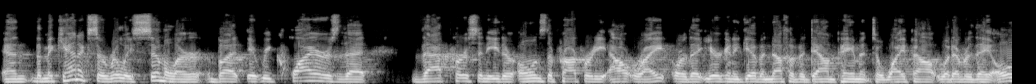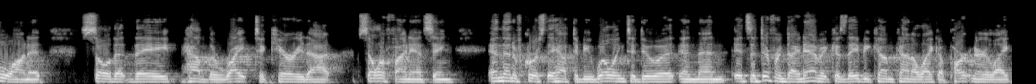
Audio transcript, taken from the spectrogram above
And the mechanics are really similar, but it requires that that person either owns the property outright or that you're going to give enough of a down payment to wipe out whatever they owe on it so that they have the right to carry that seller financing. And then, of course, they have to be willing to do it. And then it's a different dynamic because they become kind of like a partner. Like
